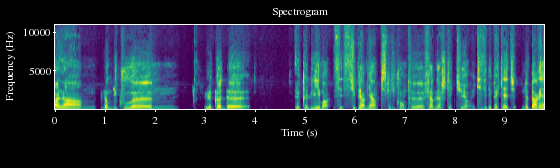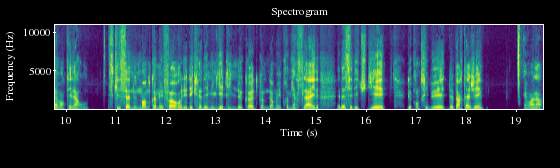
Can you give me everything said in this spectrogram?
voilà. Donc du coup, euh, le code euh, le code libre, c'est super bien, puisque du coup, on peut faire de l'architecture, utiliser des packages, ne pas réinventer la roue ce que ça nous demande comme effort, au lieu d'écrire des milliers de lignes de code comme dans mes premières slides, eh ben, c'est d'étudier, de contribuer, de partager. Et voilà,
